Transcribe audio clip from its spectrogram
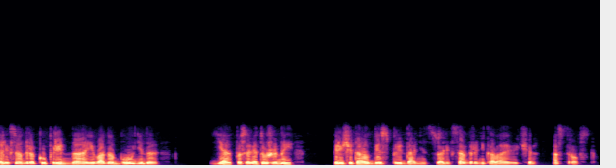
Александра Куприна, Ивана Бунина я по совету жены перечитал Беспреданницу Александра Николаевича Островского.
